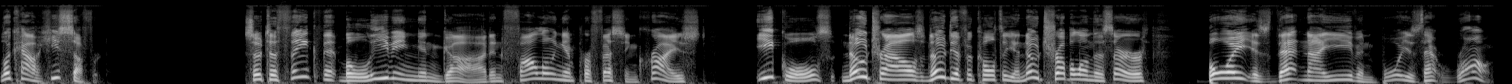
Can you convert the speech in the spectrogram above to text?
Look how he suffered. So to think that believing in God and following and professing Christ equals no trials, no difficulty, and no trouble on this earth, boy, is that naive and boy, is that wrong.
